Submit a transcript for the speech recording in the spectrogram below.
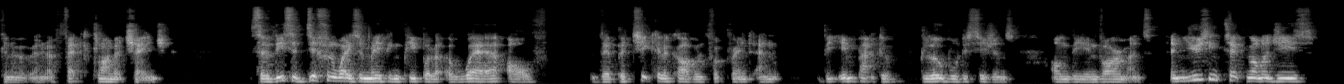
can affect climate change. So these are different ways of making people aware of their particular carbon footprint and the impact of global decisions on the environment. And using technologies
